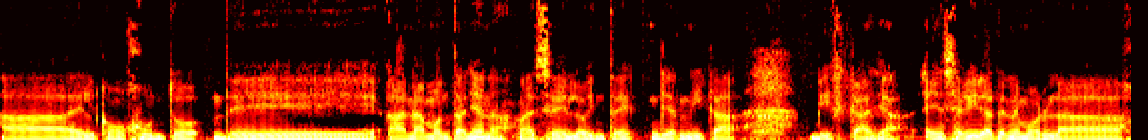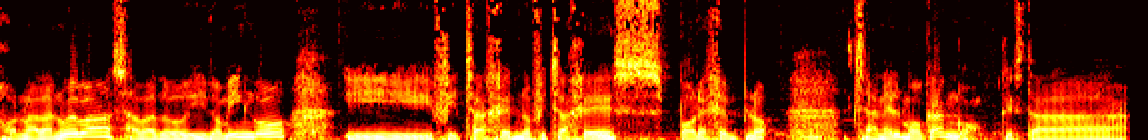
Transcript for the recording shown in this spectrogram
a el conjunto de Ana Montañana, a ese Lointe Guernica Vizcaya. Enseguida tenemos la jornada nueva, sábado y domingo, y fichajes, no fichajes, por ejemplo, Chanel Mocango, que está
